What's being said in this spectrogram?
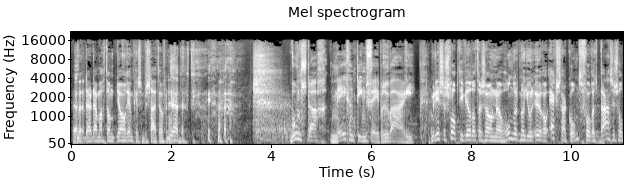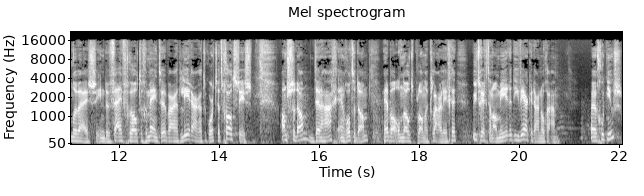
ja. Daar, daar mag dan Johan Remkes een besluit over nemen. Ja, dat, Woensdag 19 februari. Minister Slop die wil dat er zo'n 100 miljoen euro extra komt voor het basisonderwijs in de vijf grote gemeenten waar het lerarentekort het grootste is. Amsterdam, Den Haag en Rotterdam hebben al noodplannen klaar liggen. Utrecht en Almere die werken daar nog aan. Uh, goed nieuws?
